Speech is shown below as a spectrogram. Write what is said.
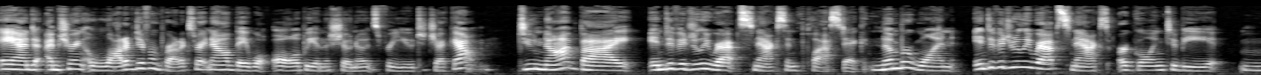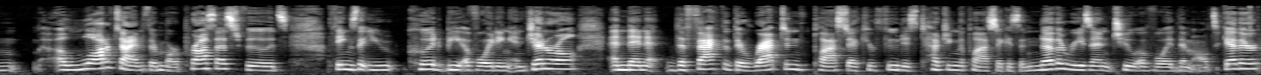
And I'm sharing a lot of different products right now. They will all be in the show notes for you to check out. Do not buy individually wrapped snacks in plastic. Number one, individually wrapped snacks are going to be a lot of times they're more processed foods, things that you could be avoiding in general. And then the fact that they're wrapped in plastic, your food is touching the plastic, is another reason to avoid them altogether.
